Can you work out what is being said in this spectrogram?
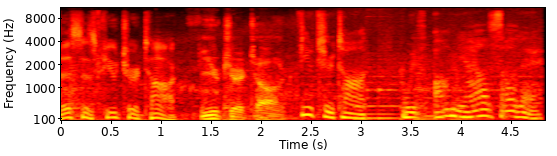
This is Future Talk. Future Talk. Future Talk with Omnial Saleh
